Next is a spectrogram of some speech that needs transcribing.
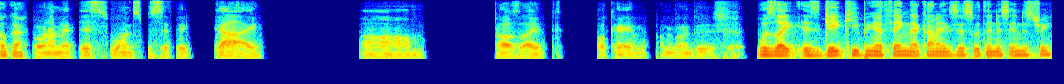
Okay. But when I met this one specific guy, um, I was like, okay, I'm I'm gonna do this shit. Was like is gatekeeping a thing that kind of exists within this industry?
